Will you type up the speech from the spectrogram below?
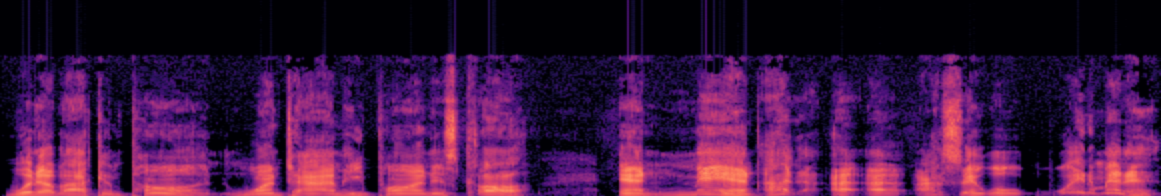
whatever I can pawn. One time he pawned his car. And man, I, I, I, I said, well, wait a minute.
